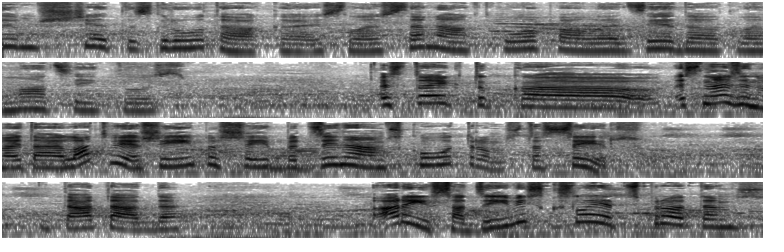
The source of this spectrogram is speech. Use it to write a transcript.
jums šķiet tas grūtākais, lai sanāktu kopā, lai dziedātu, lai mācītos? Es teiktu, ka es nezinu, vai tā ir latviešu īpašība, bet zināms, kūtrums tas ir. Tā tāda arī sadzīviskas lietas, protams.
